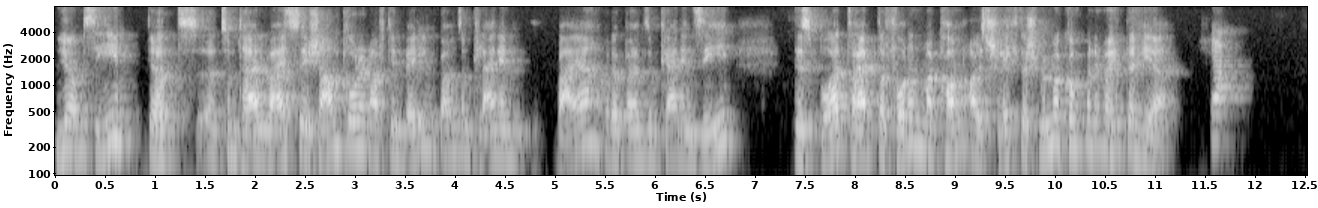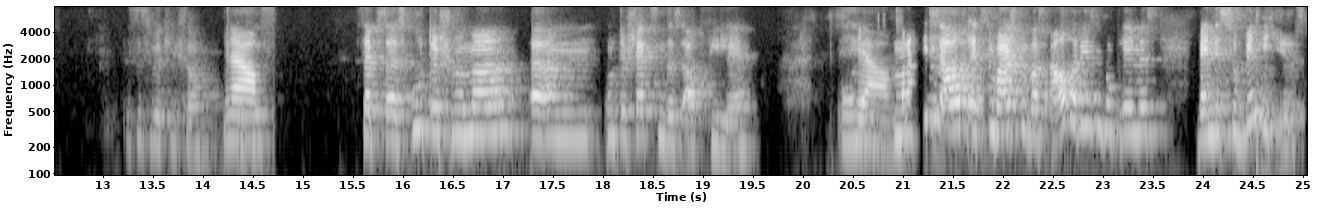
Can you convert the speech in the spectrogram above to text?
hier am See, der hat äh, zum Teil weiße Schaumkronen auf den Wellen bei unserem kleinen Weiher oder bei unserem kleinen See. Das Board treibt davon und man kann als schlechter Schwimmer kommt man immer hinterher. Ja, das ist wirklich so. Ja. Das ist, selbst als guter Schwimmer ähm, unterschätzen das auch viele. Und Ja. man ist auch, jetzt zum Beispiel, was auch ein Riesenproblem ist, wenn es so windig ist,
